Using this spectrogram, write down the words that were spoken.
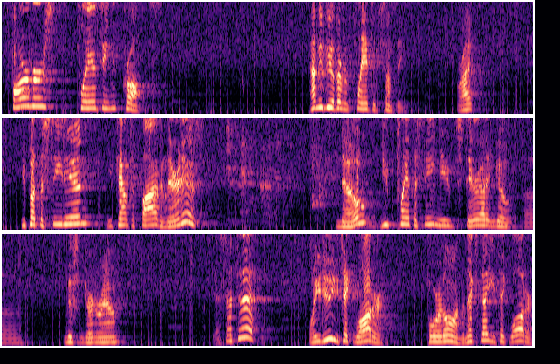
Farmers planting crops. How many of you have ever planted something? Right? You put the seed in, you count to five, and there it is. No, you plant the seed and you stare at it and go, uh, move some dirt around. Yes, that's it. What do you do? You take water, pour it on. The next day, you take water,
